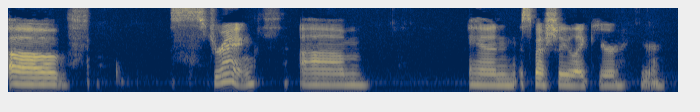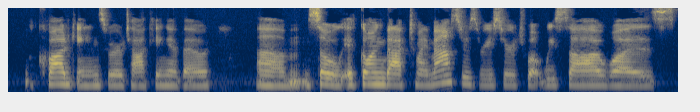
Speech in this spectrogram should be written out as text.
of strength, um, and especially like your your quad gains we were talking about um, so, if going back to my master's research, what we saw was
